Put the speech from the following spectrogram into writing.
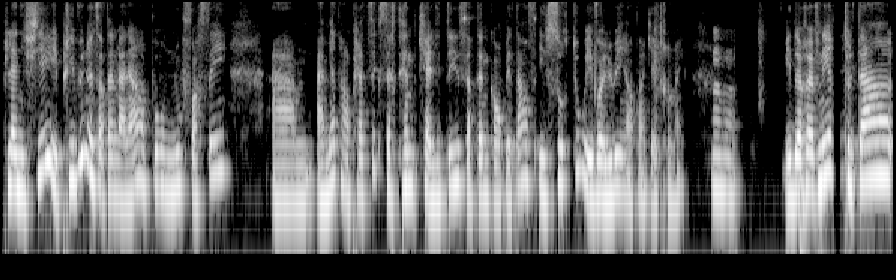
planifié et prévu d'une certaine manière pour nous forcer à, mettre en pratique certaines qualités, certaines compétences et surtout évoluer en tant qu'être humain. Mm-hmm. Et de revenir tout le temps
